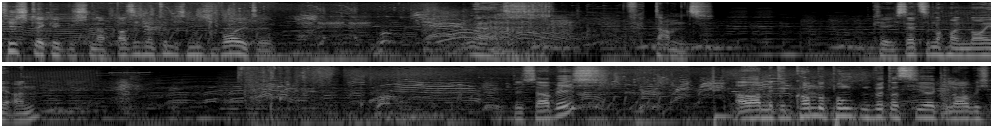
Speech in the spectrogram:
Tischdecke geschnappt, was ich natürlich nicht wollte. Ach, verdammt. Okay, ich setze nochmal neu an. Das habe ich. Aber mit den Kombopunkten wird das hier, glaube ich,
